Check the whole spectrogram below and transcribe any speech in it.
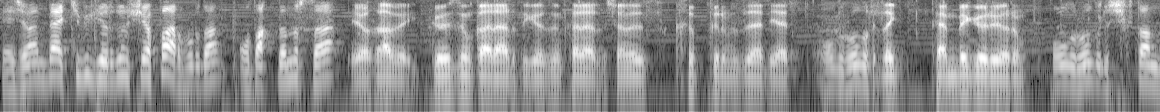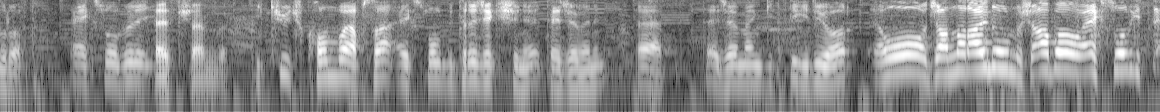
Tecemen belki bir dönüş yapar buradan. Odaklanırsa Yok abi gözüm karardı gözüm karardı. Şu anda kıpkırmızı her yer. olur olur. Burada pembe görüyorum. Olur olur ışıktan dur o. Exol böyle Pes pembe. 2-3 combo yapsa Exol bitirecek işini TCM'nin. Evet TCM gitti gidiyor. E, oo canlar aynı olmuş. Abo Exol gitti.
